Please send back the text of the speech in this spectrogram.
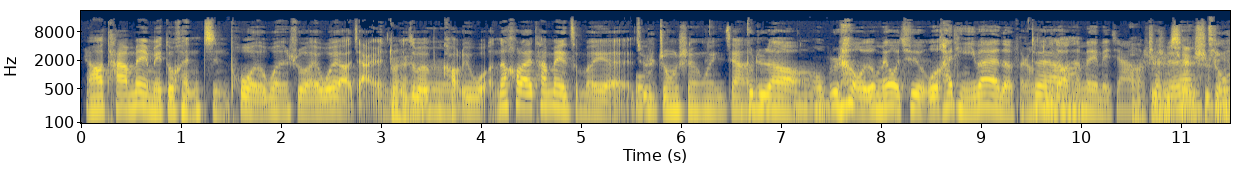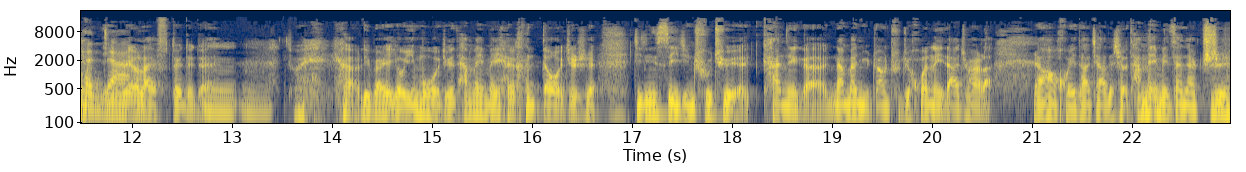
然后他妹妹都很紧迫的问说：“哎，我也要嫁人，你们怎么不考虑我？”那后来他妹怎么也就是终身未嫁？不知道，我不知道，我都没有去，我还挺意外的。反正读到他妹妹嫁啊，了，这是现实中 real life，对对对，嗯嗯，对，然后里边有一幕，我觉得他妹妹也很逗，就是狄金斯已经出去看那个男扮女装出去混了一大圈了，然后回到家的时候，他妹妹在那儿织，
